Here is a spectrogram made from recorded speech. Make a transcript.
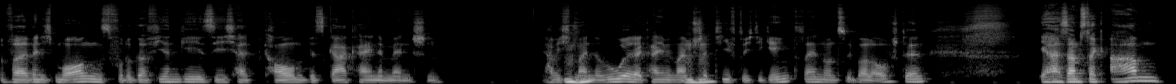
weil wenn ich morgens fotografieren gehe, sehe ich halt kaum bis gar keine Menschen habe ich mhm. meine Ruhe, da kann ich mit meinem mhm. Stativ durch die Gegend rennen und es überall aufstellen. Ja, Samstagabend,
